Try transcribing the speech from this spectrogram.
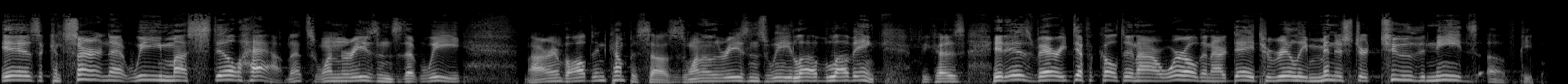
is a concern that we must still have. That's one of the reasons that we are involved in Compass House. It's one of the reasons we love Love Inc. because it is very difficult in our world, in our day, to really minister to the needs of people.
